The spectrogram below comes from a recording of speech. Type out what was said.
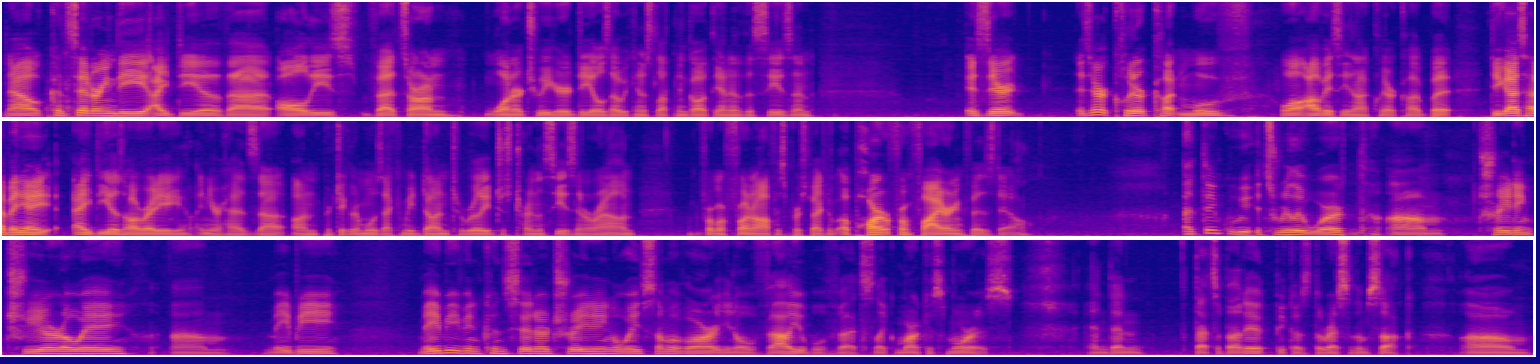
Now, considering the idea that all these vets are on one or two year deals that we can just let them go at the end of the season, is there is there a clear cut move? Well, obviously not clear cut, but do you guys have any ideas already in your heads that on particular moves that can be done to really just turn the season around from a front office perspective, apart from firing Fizdale? I think we it's really worth um, trading Trier away. Um, maybe, maybe even consider trading away some of our you know valuable vets like Marcus Morris, and then that's about it because the rest of them suck. Um,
